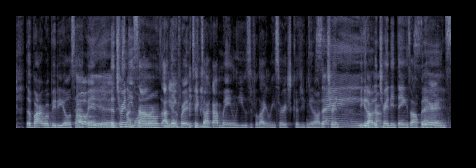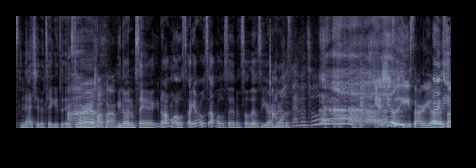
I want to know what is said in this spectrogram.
the viral videos happen, yeah. the trendy going sounds. I Yeah. think for TikTok, I mainly use it for like research because you can get all the trend, you get all the trending things off of there and snatch it and take it to Instagram. Uh-huh. Okay. You know what I'm saying? You know I'm O. Are y'all? O- I'm 07, so that was the year I I'm on seven too. And she's an East Sider, y'all. Her so East like,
